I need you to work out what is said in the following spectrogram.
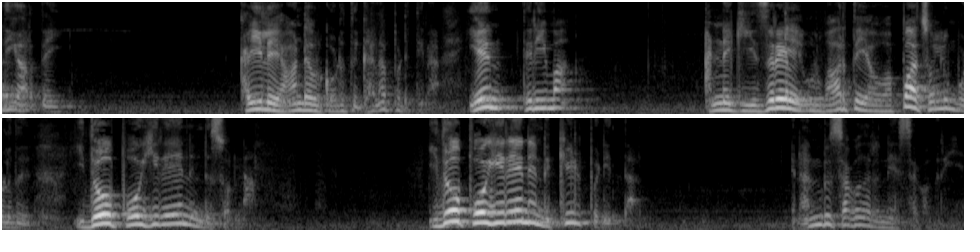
அதிகாரத்தை கையிலே ஆண்டவர் கொடுத்து கனப்படுத்தினார். ஏன் தெரியுமா? அன்னைக்கு இஸ்ரேல் ஒரு வார்த்தை அவ அப்பா சொல்லும் பொழுது இதோ போகிறேன் என்று சொன்னான். இதோ போகிறேன் என்று கீழ்ப்படிந்தார். என் அன்பு சகோதரனே சகோதரியே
